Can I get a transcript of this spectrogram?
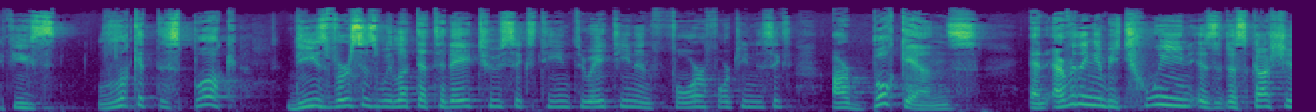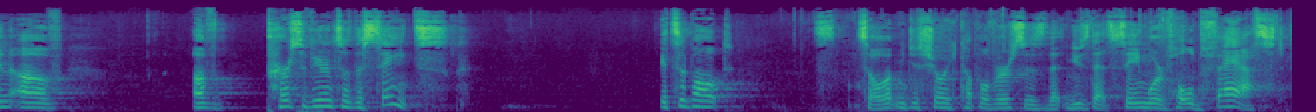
if you look at this book, these verses we looked at today, 216 through 18 and 4, 14 to 6, are bookends, and everything in between is a discussion of, of perseverance of the saints. It's about, so let me just show you a couple verses that use that same word, hold fast,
